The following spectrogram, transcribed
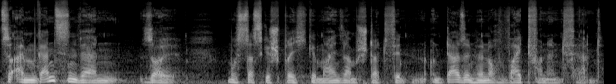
zu einem Ganzen werden soll, muss das Gespräch gemeinsam stattfinden. Und da sind wir noch weit von entfernt.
